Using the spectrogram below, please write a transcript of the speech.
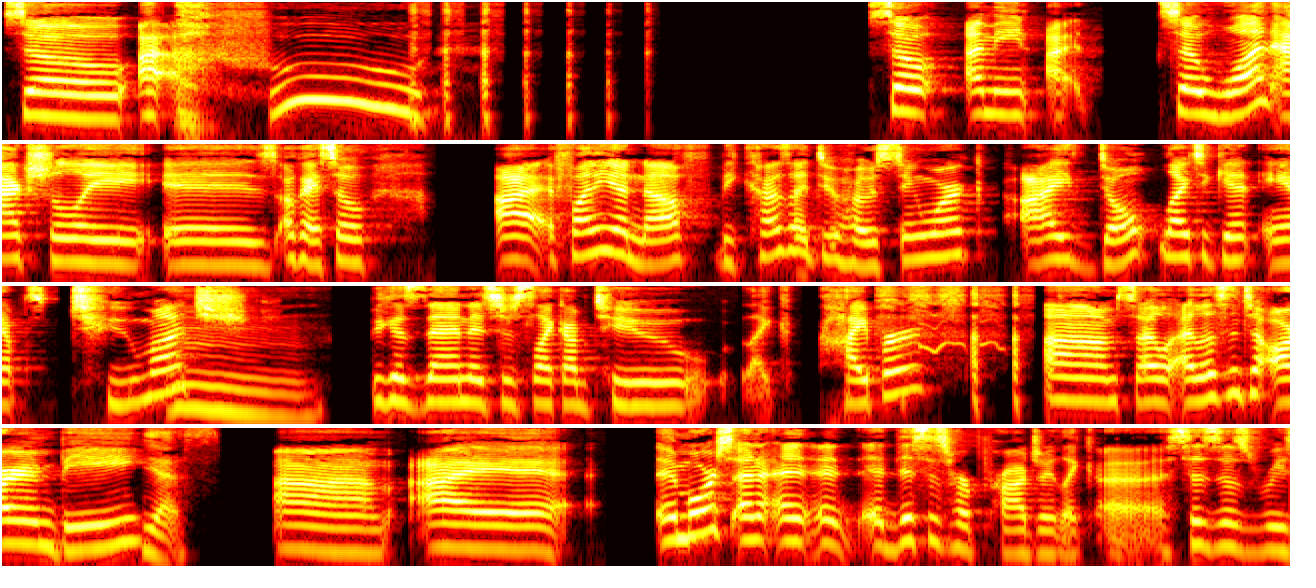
so I, so I mean, I so one actually is okay. So I, funny enough, because I do hosting work, I don't like to get amped too much Mm. because then it's just like I'm too like hyper. um, so I, I listen to R and B Yes. Um i and more so- and, and, and this is her project like uh SZA's re-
